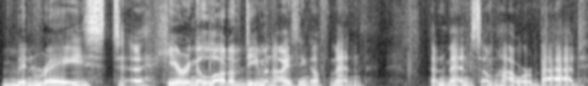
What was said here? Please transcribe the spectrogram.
been raised uh, hearing a lot of demonizing of men, that men somehow were bad.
